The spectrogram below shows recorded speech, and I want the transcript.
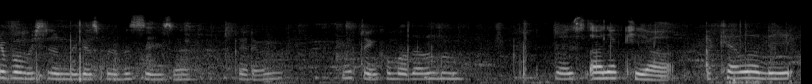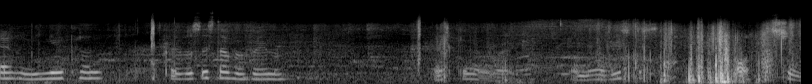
eu vou mostrar um negócio pra vocês, ó. Pera aí. Não tô incomodando. Mas olha aqui, ó. Aquela ali é a minha casa. Pera, você estava vendo? Acho que não, mas a minha vista sim. Ótimo.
